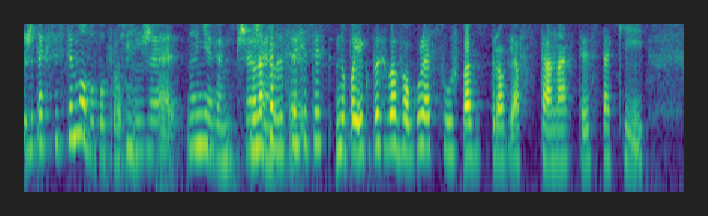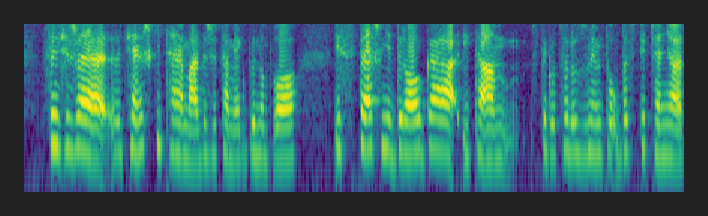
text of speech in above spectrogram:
że tak systemowo po prostu, mm. że no nie wiem, No naprawdę, w sensie to jest, no bo jakby chyba w ogóle służba zdrowia w Stanach to jest taki, w sensie, że ciężki temat, że tam jakby, no bo jest strasznie droga i tam z tego co rozumiem to ubezpieczenia,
